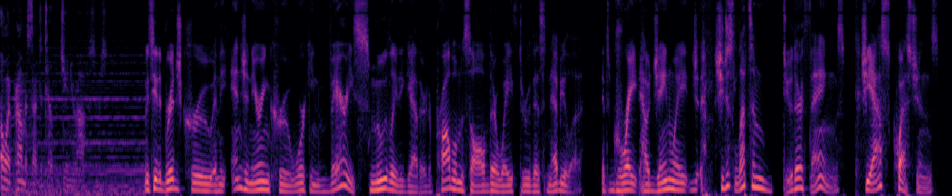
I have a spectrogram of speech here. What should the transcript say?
Oh, I promise not to tell the junior officers. We see the bridge crew and the engineering crew working very smoothly together to problem solve their way through this nebula. It's great how Janeway, she just lets them do their things. She asks questions,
